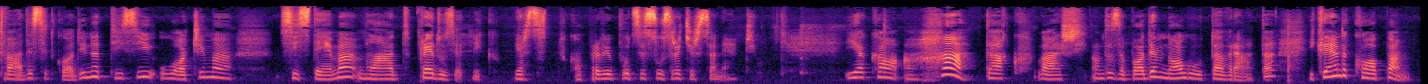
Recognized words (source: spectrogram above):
20 godina, ti si u očima sistema mlad preduzetnik, jer kao prvi put se susrećeš sa nečim. I ja kao, aha, tako, vaši. Onda zabodem nogu u ta vrata i krenem da kopam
